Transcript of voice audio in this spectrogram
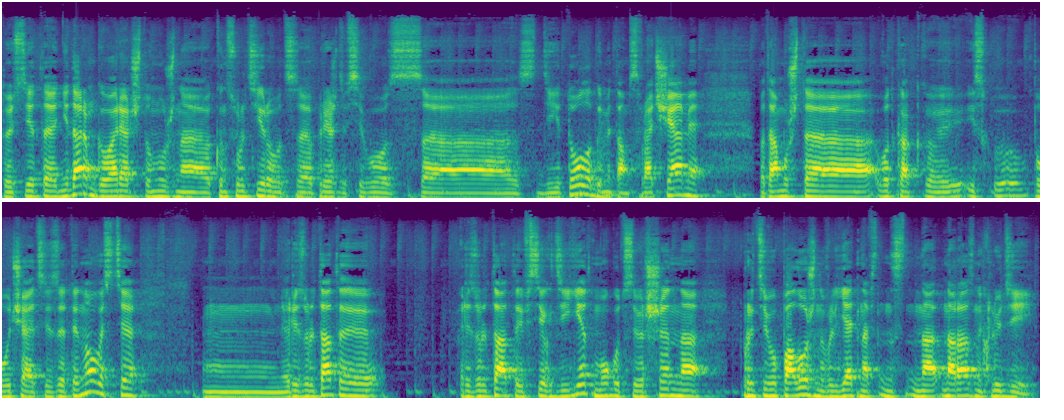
То есть это недаром говорят, что нужно консультироваться прежде всего с, э, с диетологами, там, с врачами, потому что вот как э, из- э, получается из этой новости, результаты результаты всех диет могут совершенно противоположно влиять на, на, на разных людей.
